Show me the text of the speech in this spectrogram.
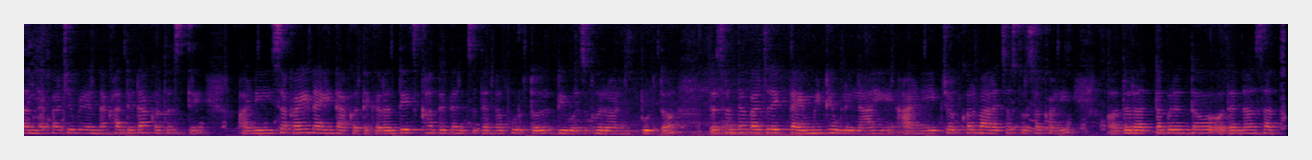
संध्याकाळच्या वेळी यांना खाद्य टाकत असते आणि सकाळी नाही टाकत आहे कारण तेच खाद्य त्यांचं त्यांना पुरतं दिवसभर आणि पुरतं. तर संध्याकाळचा एक टाईम मी ठेवलेला आहे आणि एक चक्कर मारायचा असतो सकाळी. तर आत्तापर्यंत त्यांना सात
